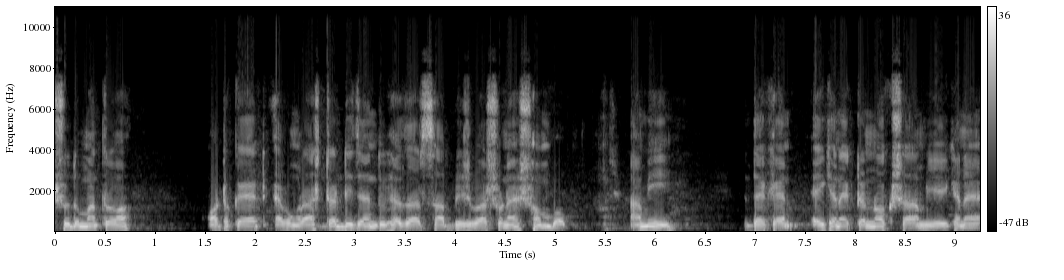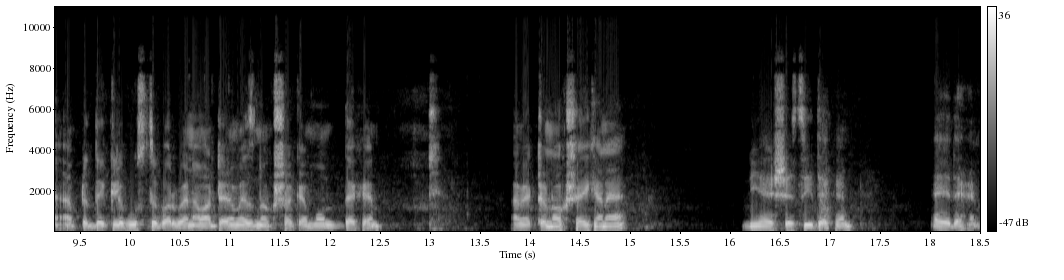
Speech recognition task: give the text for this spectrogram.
শুধুমাত্র অটোক্যাড এবং রাস্টার ডিজাইন দুই হাজার ছাব্বিশ ভার্সনে সম্ভব। আমি, দেখেন, এইখানে একটা নকশা, আমি এইখানে আপনি দেখলে বুঝতে পারবেন আমার ড্যামেজ নকশা কেমন। দেখেন, আমি একটা নকশা এখানে নিয়ে এসেছি, দেখেন। এই দেখেন।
